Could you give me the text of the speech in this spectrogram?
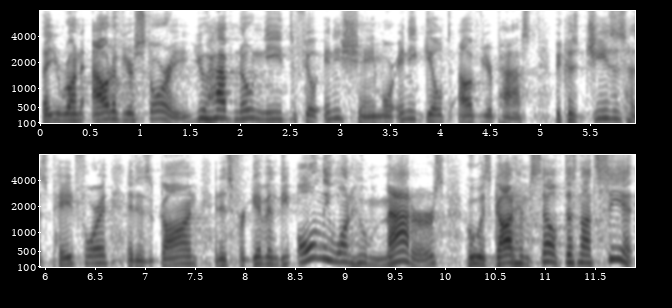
that you run out of your story. You have no need to feel any shame or any guilt out of your past because Jesus has paid for it. It is gone, it is forgiven. The only one who matters, who is God Himself, does not see it.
